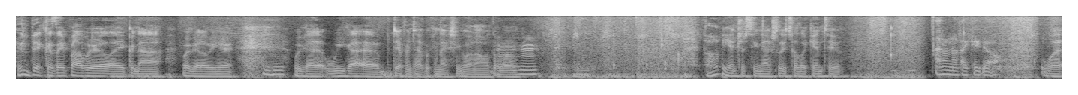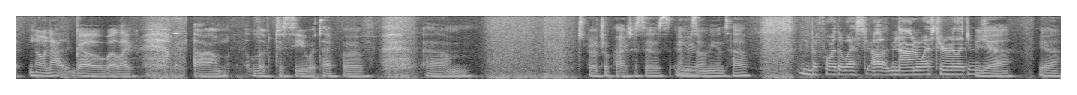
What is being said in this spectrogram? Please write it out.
because they probably are like, nah, we're good over here. Mm-hmm. We got we got a different type of connection going on with the world. Mm-hmm. That would be interesting actually to look into. I don't know if I could go. What? No, not go, but like um, look to see what type of um, spiritual practices Mm-hmm. Amazonians have. Before the Western, uh, non-Western religions. Yeah, yeah.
